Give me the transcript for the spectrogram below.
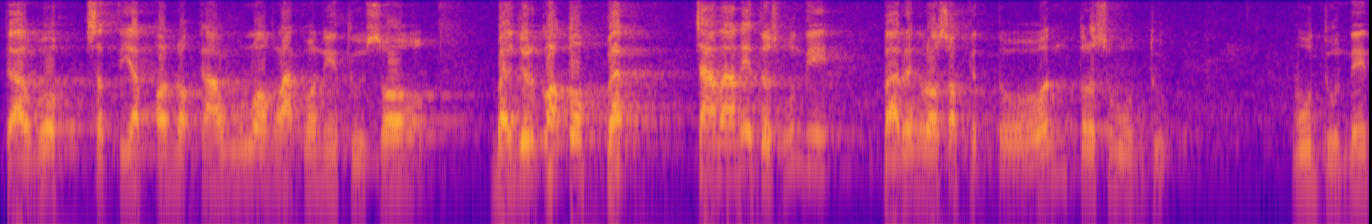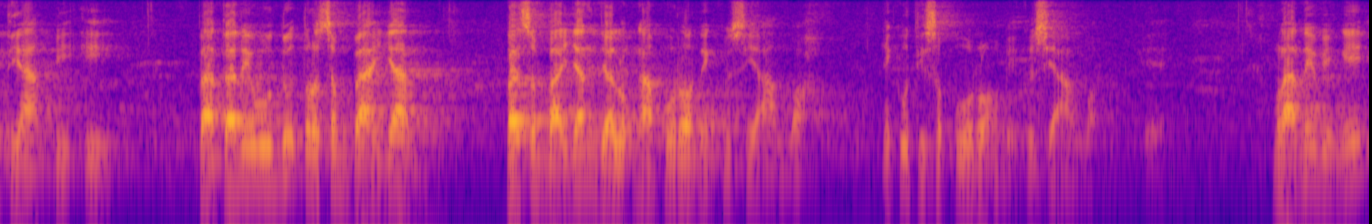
dawuh setiap ana kawula nglakoni dosa banjur kok tobat carane dos pundi? Bareng rasa getun terus wudu. Wudune diapiki. Badane wudhu terus sembahyang. Bar sembahyang jaluk ngapura ning Gusti Allah. Niku disepuro mbek Gusti Allah mulane wingi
